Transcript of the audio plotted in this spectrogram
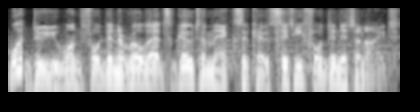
what do you want for dinner? Roll let's go to Mexico City for dinner tonight.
